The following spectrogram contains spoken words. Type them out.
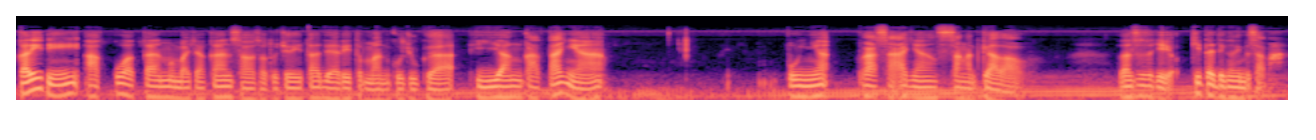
Kali ini aku akan membacakan salah satu cerita dari temanku juga yang katanya punya perasaan yang sangat galau. Langsung saja yuk kita dengerin bersama.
